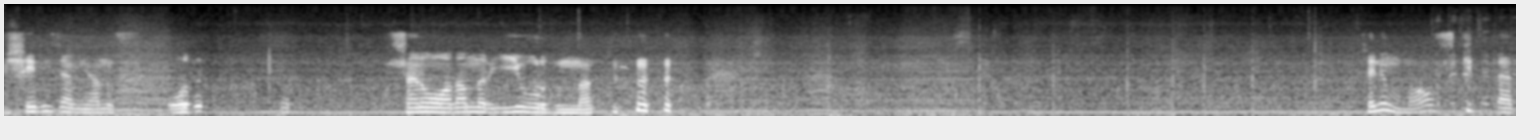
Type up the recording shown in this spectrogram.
Bir şey diyeceğim yalnız. Orada sen o adamları iyi vurdun lan. Senin mouse kilitlendi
